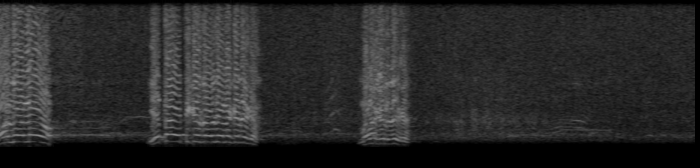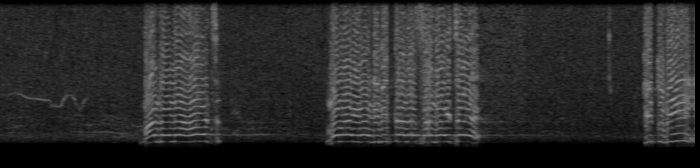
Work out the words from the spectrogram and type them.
बांधवांनो येत आहे तिकडे जाऊ द्या ना कधी का मला कडे दे का बांधवांना आज मला या निमित्तानं सांगायचंय की तुम्ही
